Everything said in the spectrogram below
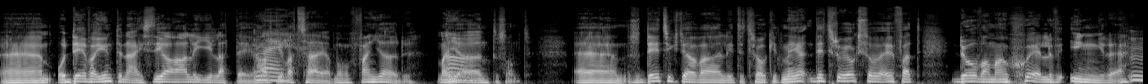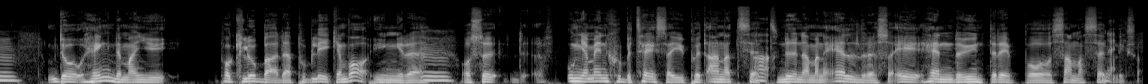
Ehm, och det var ju inte nice, jag har aldrig gillat det. Jag har Nej. alltid varit såhär, vad fan gör du? Man Ja. gör inte sånt. Ehm, så det tyckte jag var lite tråkigt, men det tror jag också är för att då var man själv yngre. Mm. Då hängde man ju på klubbar där publiken var yngre Mm. och så unga människor beter sig ju på ett annat sätt. Ja. Nu när man är äldre så är, händer ju inte det på samma sätt Nej. liksom.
